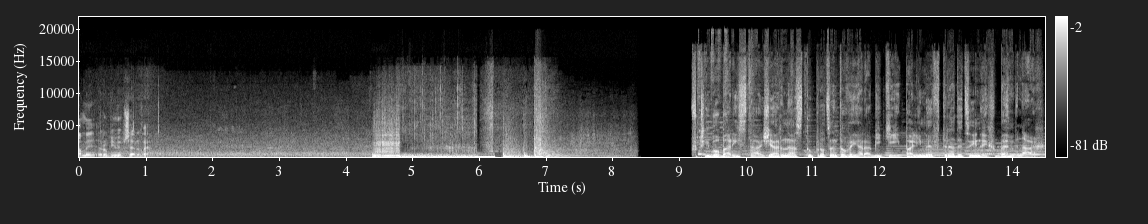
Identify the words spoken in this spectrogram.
a my robimy przerwę. W Chibo Barista ziarna stuprocentowej arabiki palimy w tradycyjnych bębnach.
